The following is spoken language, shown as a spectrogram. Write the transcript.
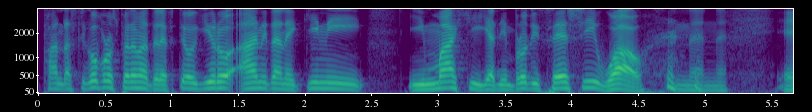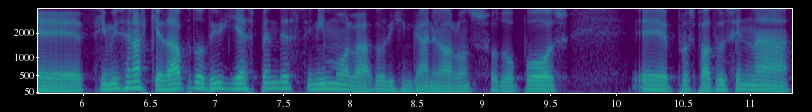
φανταστικό προσπέρασμα τελευταίο γύρο. Αν ήταν εκείνη η μάχη για την πρώτη θέση, wow. ναι, ναι. Ε, θύμισε αρκετά από το 2005 στην Ήμολα το ότι είχε κάνει ο Αλόνσο, το πώς ε, προσπαθούσε να,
